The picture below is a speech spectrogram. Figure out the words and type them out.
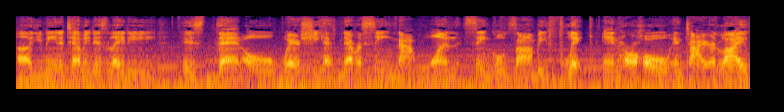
Uh, you mean to tell me this lady is that old where she has never seen not one single zombie flick in her whole entire life?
